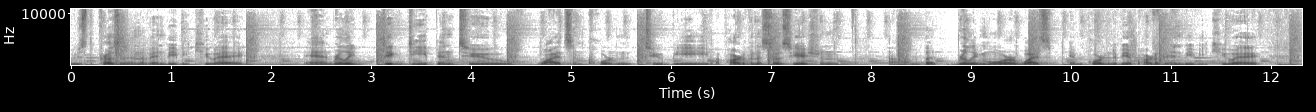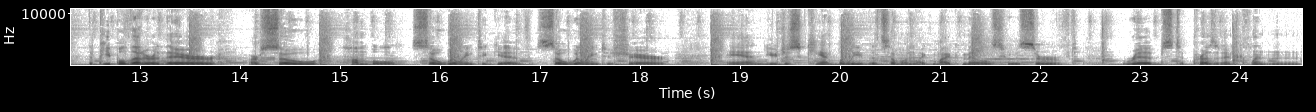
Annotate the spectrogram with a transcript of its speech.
who's the president of NBBQA, and really dig deep into why it's important to be a part of an association, um, but really more why it's important to be a part of NBBQA. The people that are there are so humble, so willing to give, so willing to share, and you just can't believe that someone like Mike Mills, who has served ribs to President Clinton,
